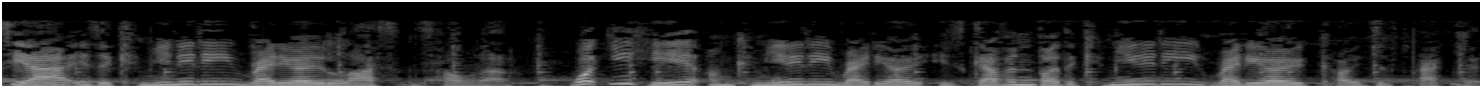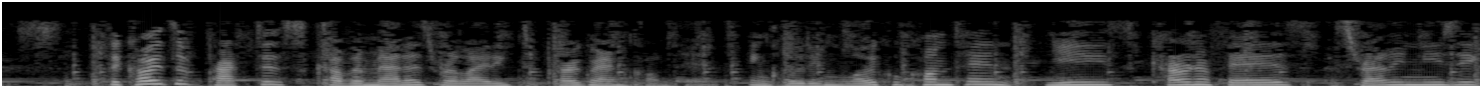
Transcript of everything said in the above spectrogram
3CR is a community radio licence holder. What you hear on community radio is governed by the Community Radio Codes of Practice. The Codes of Practice cover matters relating to program content, including local content, news, current affairs, Australian music,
